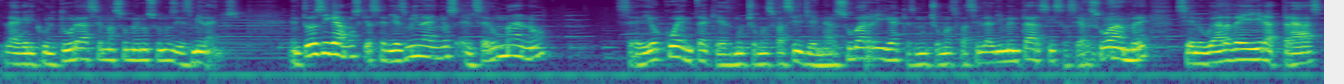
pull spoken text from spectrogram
la agricultura hace más o menos unos 10.000 años. Entonces digamos que hace 10.000 años el ser humano se dio cuenta que es mucho más fácil llenar su barriga, que es mucho más fácil alimentarse y saciar su hambre, si en lugar de ir atrás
